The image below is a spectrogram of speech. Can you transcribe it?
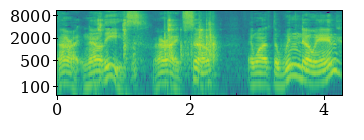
Alright, now these. Alright, so I want the window in.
